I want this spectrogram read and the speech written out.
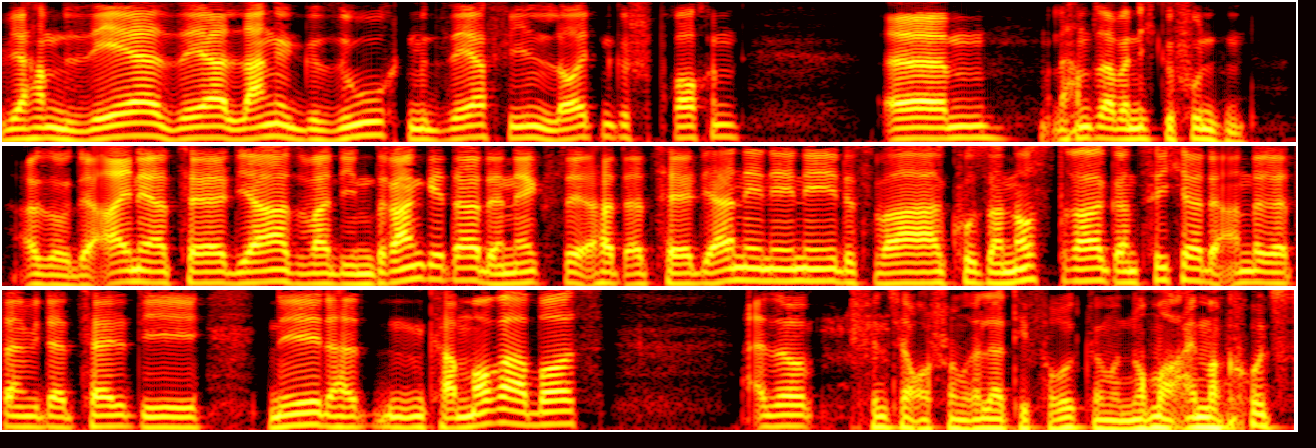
Wir haben sehr, sehr lange gesucht, mit sehr vielen Leuten gesprochen ähm, und haben es aber nicht gefunden. Also der eine erzählt, ja, es war die Ndrangheta, der nächste hat erzählt, ja, nee, nee, nee, das war Cosa Nostra, ganz sicher. Der andere hat dann wieder erzählt, die, nee, da hat ein Camorra-Boss. Also Ich finde es ja auch schon relativ verrückt, wenn wir nochmal einmal kurz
